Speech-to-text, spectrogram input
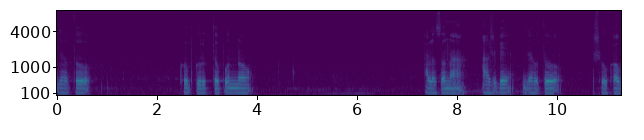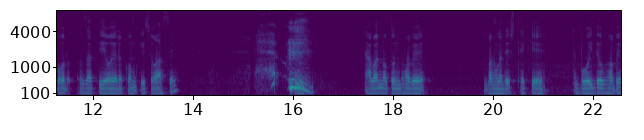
যেহেতু খুব গুরুত্বপূর্ণ আলোচনা আসবে, যেহেতু সুখবর জাতীয় এরকম কিছু আছে। আবার নতুনভাবে বাংলাদেশ থেকে বৈধভাবে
